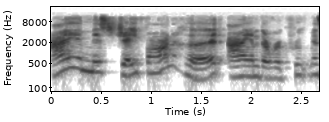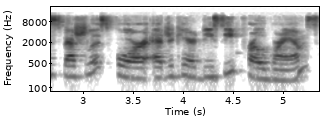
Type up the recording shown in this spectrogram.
I am Miss J. Fawn Hood. I am the recruitment specialist for Educare DC programs.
